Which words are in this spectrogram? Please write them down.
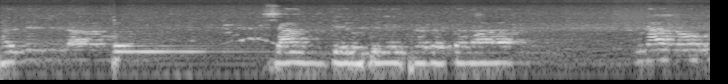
हलविला शांती हृदय प्रगतला ज्ञानो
